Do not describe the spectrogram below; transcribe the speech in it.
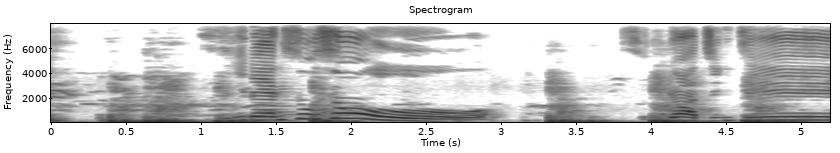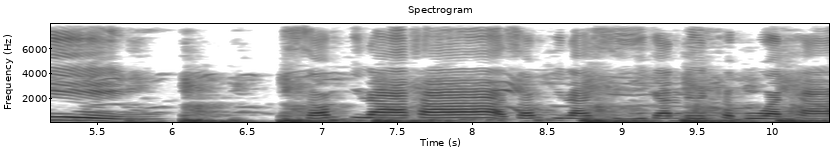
สีแดงสู้สู้สุดยอดจริงๆ ซ้อมกีฬาค่ะ ซ้อมกีฬาสีการเดินขบวนค่ะ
